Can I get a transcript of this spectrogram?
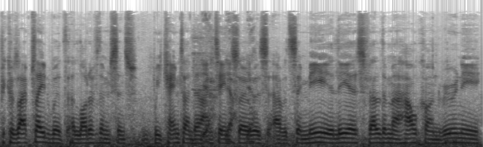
because I played with a lot of them since we came to under Yeah, 19. yeah, so it yeah. was, I would say, me, Elias, Valdemar, Hákon, Roony,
